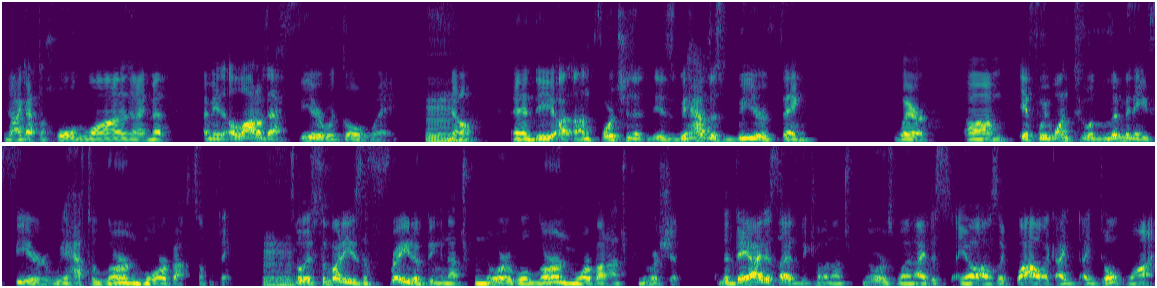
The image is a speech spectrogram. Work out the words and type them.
you know, I got to hold one, and I met. I mean, a lot of that fear would go away. Mm. You know, and the uh, unfortunate is we have this weird thing where um, if we want to eliminate fear, we have to learn more about something. Mm-hmm. So if somebody is afraid of being an entrepreneur, we'll learn more about entrepreneurship. The day I decided to become an entrepreneur is when I just, you know, I was like, wow, like I, I don't want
